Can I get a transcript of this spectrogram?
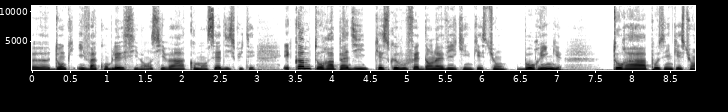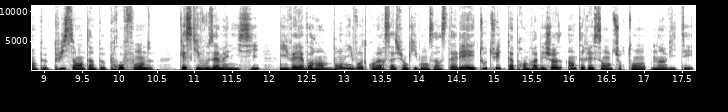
Euh, donc, il va combler le silence, il va commencer à discuter. Et comme tu n'auras pas dit qu'est-ce que vous faites dans la vie, qui est une question boring, tu auras posé une question un peu puissante, un peu profonde. Qu'est-ce qui vous amène ici? Il va y avoir un bon niveau de conversation qui vont s'installer et tout de suite tu apprendras des choses intéressantes sur ton invité.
